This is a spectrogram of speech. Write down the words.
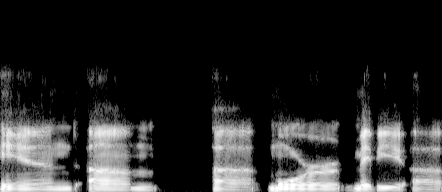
and um, uh, more maybe uh,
